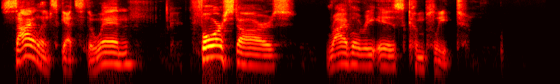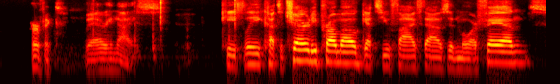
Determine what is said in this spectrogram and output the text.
Silence gets the win. Four stars. Rivalry is complete. Perfect. Very nice. Keith Lee cuts a charity promo, gets you 5,000 more fans.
